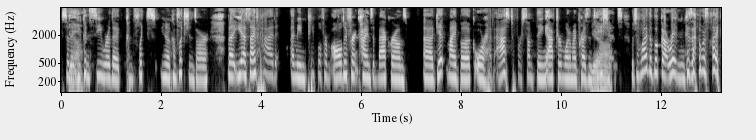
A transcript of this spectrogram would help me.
so yeah. that you can see where the conflicts, you know, conflictions are. But yes, I've had, I mean, people from all different kinds of backgrounds uh, get my book or have asked for something after one of my presentations, yeah. which is why the book got written. Cause I was like,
